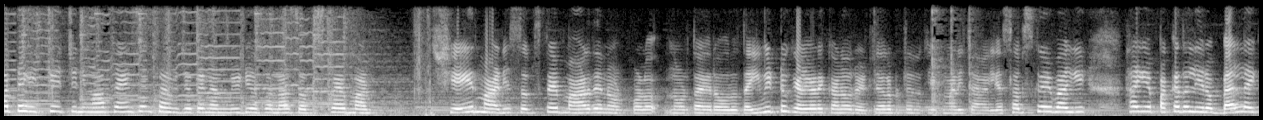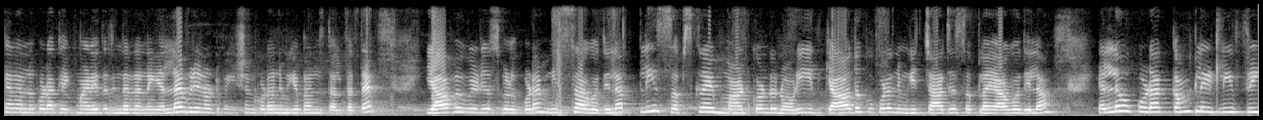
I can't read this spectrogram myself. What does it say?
ಮತ್ತು ಹೆಚ್ಚು ಹೆಚ್ಚು ನಿಮ್ಮ ಫ್ರೆಂಡ್ಸ್ ಆ್ಯಂಡ್ ಫ್ಯಾಮಿಲಿ ಜೊತೆ ನನ್ನ ವೀಡಿಯೋಸನ್ನು ಸಬ್ಸ್ಕ್ರೈಬ್ ಮಾಡಿ ಶೇರ್ ಮಾಡಿ ಸಬ್ಸ್ಕ್ರೈಬ್ ಮಾಡದೆ ನೋಡ್ಕೊಳ್ಳೋ, ನೋಡ್ತಾ ಇರೋರು, ದಯವಿಟ್ಟು ಕೆಳಗಡೆ ಕಾಣೋ ರೆಡ್ ಕಲರ್ ಬಟನ್ ಕ್ಲಿಕ್ ಮಾಡಿ ಚಾನಲ್ಗೆ ಸಬ್ಸ್ಕ್ರೈಬ್ ಆಗಿ. ಹಾಗೆ ಪಕ್ಕದಲ್ಲಿರೋ ಬೆಲ್ ಐಕನನ್ನು ಕೂಡ ಕ್ಲಿಕ್ ಮಾಡಿದ್ರಿಂದ ನನ್ನ ಎಲ್ಲ ವಿಡಿಯೋ ನೋಟಿಫಿಕೇಶನ್ ಕೂಡ ನಿಮಗೆ ಬಂದು ತಲುಪುತ್ತೆ. ಯಾವ ವಿಡಿಯೋಸ್ಗಳು ಕೂಡ ಮಿಸ್ ಆಗೋದಿಲ್ಲ. ಪ್ಲೀಸ್ ಸಬ್ಸ್ಕ್ರೈಬ್ ಮಾಡಿಕೊಂಡು ನೋಡಿ. ಇದಕ್ಕೆ ಯಾವುದಕ್ಕೂ ಕೂಡ ನಿಮಗೆ ಚಾರ್ಜಸ್ ಅಪ್ಲೈ ಆಗೋದಿಲ್ಲ. ಎಲ್ಲವೂ ಕೂಡ ಕಂಪ್ಲೀಟ್ಲಿ ಫ್ರೀ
